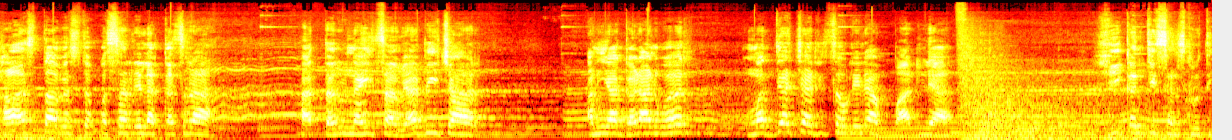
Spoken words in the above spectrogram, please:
हा अस्ताव्यस्त पसरलेला कचरा हा तरुणाईचा व्याभिचार. आणि या गडांवर मद्याच्या रिचवलेल्या बाटल्या. ही कंची संस्कृती.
